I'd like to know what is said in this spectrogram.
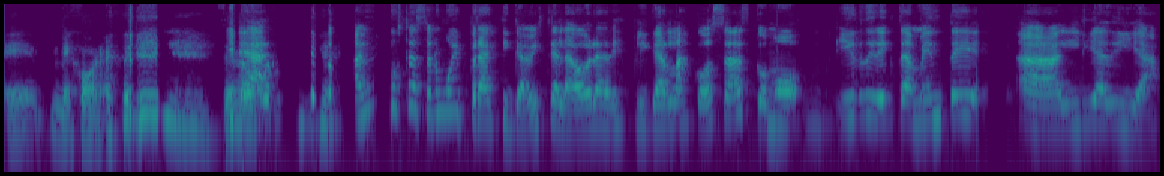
eh, mejor. a mí me gusta ser muy práctica, ¿viste? A la hora de explicar las cosas, como ir directamente al día a día.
